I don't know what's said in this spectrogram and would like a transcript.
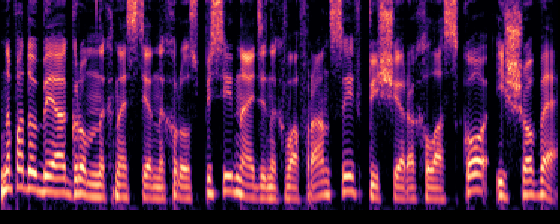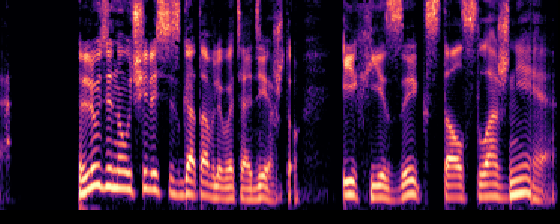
наподобие огромных настенных росписей, найденных во Франции в пещерах Ласко и Шове. Люди научились изготавливать одежду. Их язык стал сложнее.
